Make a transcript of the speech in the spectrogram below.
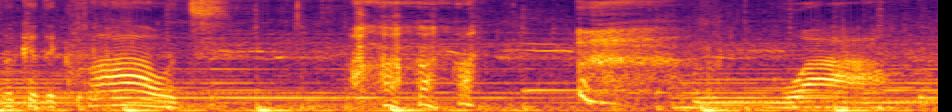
Look at the clouds. wow.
